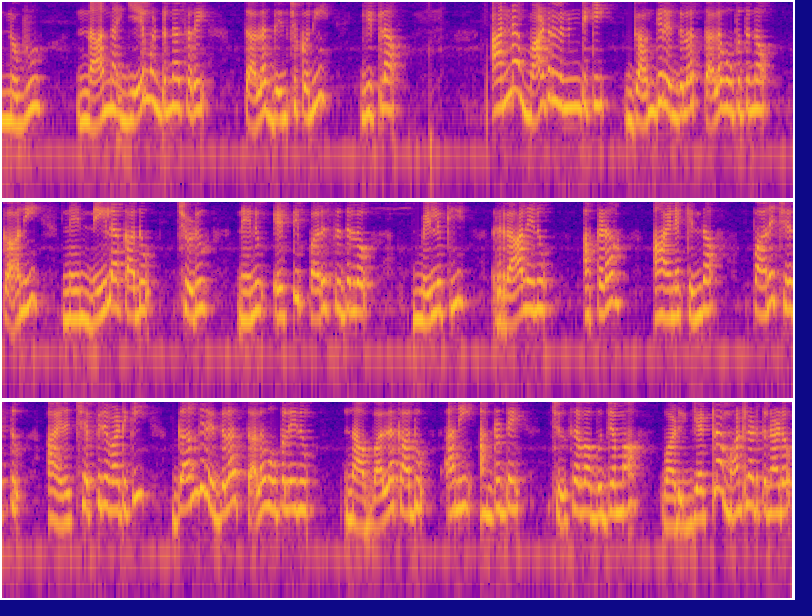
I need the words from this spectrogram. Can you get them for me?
నువ్వు నాన్న ఏమంటున్నా సరే తల దించుకొని ఇట్లా. అన్న మాటలన్నింటికి గంగిరెద్దులా తల ఊపుతున్నావు. కానీ నేను నీలా కాదు. చూడు నేను ఎట్టి పరిస్థితుల్లో మిల్లుకి రాలేను. అక్కడ ఆయన కింద పని చేస్తూ ఆయన చెప్పిన వాటికి గంగిరెద్దులా తల ఊపలేను. నా వల్ల కాదు అని అంటుంటే చూసావా బుజ్జమ్మ? వాడు ఎట్లా మాట్లాడుతున్నాడో?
